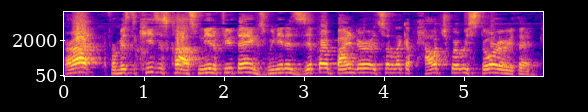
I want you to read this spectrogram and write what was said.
All right, for Mr. Keays' class, we need a few things. We need a zipper binder. It's sort of like a pouch where we store everything.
